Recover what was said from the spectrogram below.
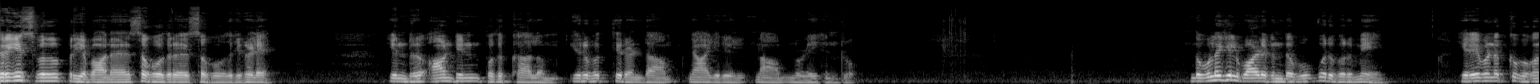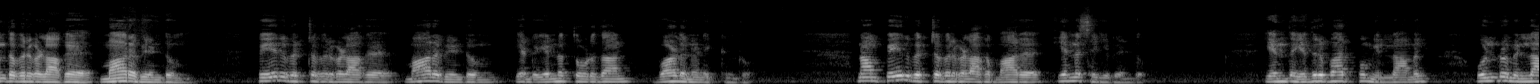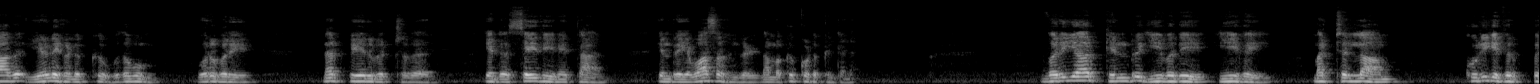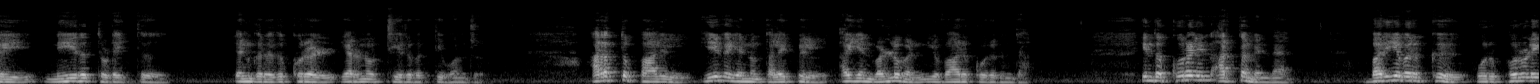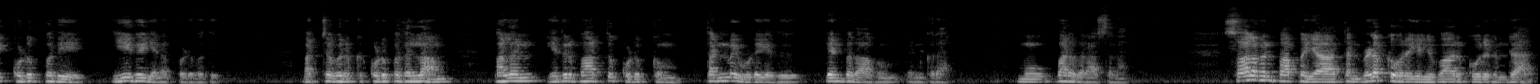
இறையேசுவில் பிரியமான சகோதர சகோதரிகளே இன்று ஆண்டின் பொதுக்காலம் இருபத்தி ரெண்டாம் ஞாயிறில் நாம் நுழைகின்றோம். இந்த உலகில் வாழுகின்ற ஒவ்வொருவருமே இறைவனுக்கு உகந்தவர்களாக மாற வேண்டும் பேறு பெற்றவர்களாக மாற வேண்டும் என்ற எண்ணத்தோடு தான் வாழ நினைக்கின்றோம். நாம் பேறு பெற்றவர்களாக மாற என்ன செய்ய வேண்டும்? எந்த எதிர்பார்ப்பும் இல்லாமல் ஒன்றுமில்லாத ஏழைகளுக்கு உதவும் ஒருவரே நற்பேறு பெற்றவர் என்ற செய்தியினைத்தான் இன்றைய வாசகங்கள் நமக்கு கொடுக்கின்றன. வரியார்க்கென்று ஈவதே ஈகை மற்றெல்லாம் குறியெதிர்ப்பை நீரத் துடைத்து என்கிறது குரல் இருநூற்றி இருபத்தி ஒன்று அறத்துப்பாலில் ஈகை என்னும் தலைப்பில் ஐயன் வள்ளுவன் இவ்வாறு கூறுகின்றான். இந்த குரலின் அர்த்தம் என்ன? வறியவருக்கு ஒரு பொருளை கொடுப்பதே ஈகை எனப்படுவது. மற்றவருக்கு கொடுப்பதெல்லாம் பலன் எதிர்பார்த்து கொடுக்கும் தன்மை உடையது என்பதாகும் என்கிறார் மு. வரதராசனார். சாலவன் பாப்பையா தன் விளக்க உரையில் இவ்வாறு கூறுகின்றார்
